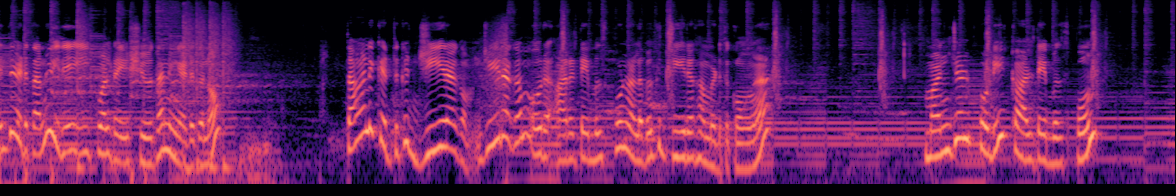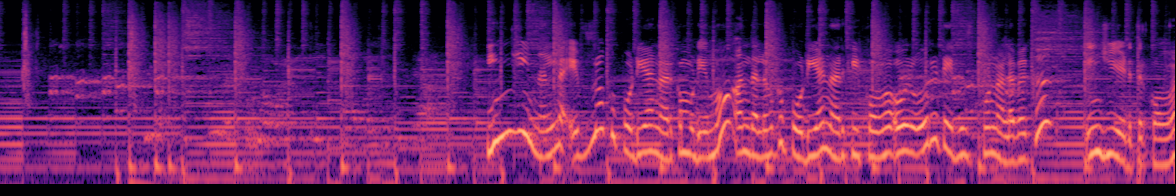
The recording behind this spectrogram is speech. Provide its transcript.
எது எடுத்தாலும் இதே ஈக்குவல் ரேஷியோ தான் நீங்கள் எடுக்கணும். தாளிக்கிறதுக்கு ஜீரகம். ஜீரகம் ஒரு அரை டேபிள் ஸ்பூன் அளவுக்கு ஜீரகம் எடுத்துக்கோங்க. மஞ்சள் பொடி கால் டேபிள் ஸ்பூன் இஞ்சி நல்லா எவ்வளோக்கு பொடியாக நறுக்க முடியுமோ அந்த அளவுக்கு பொடியாக நறுக்கிக்கோங்க. ஒரு ஒரு டேபிள் ஸ்பூன் அளவுக்கு இஞ்சி எடுத்துக்கோங்க.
